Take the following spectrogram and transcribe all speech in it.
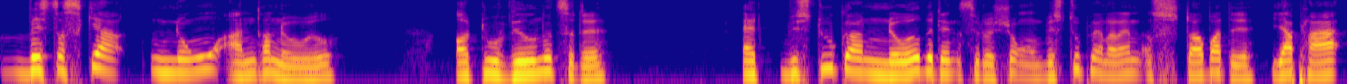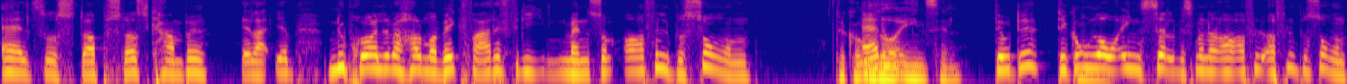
hvis der sker nogen andre noget, og du er vidne til det, at hvis du gør noget ved den situation, hvis du blander den og stopper det, jeg plejer altid at stoppe slåskampe, eller jeg, nu prøver jeg lidt at holde mig væk fra det, fordi man som offentlig person, Det går ud over en selv. det er jo det, det går Mm. ud over en selv, hvis man er en offentlig, offentlig person.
